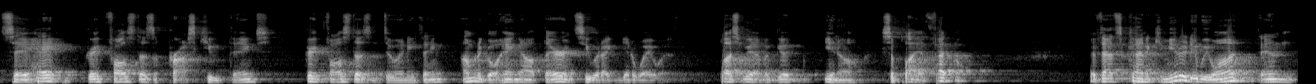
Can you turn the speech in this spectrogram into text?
say, hey, Great Falls doesn't prosecute things. Great Falls doesn't do anything. I'm going to go hang out there and see what I can get away with. Plus, we have a good, you know, supply of fentanyl. If that's the kind of community we want, then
